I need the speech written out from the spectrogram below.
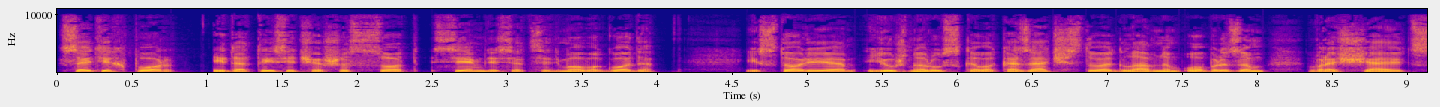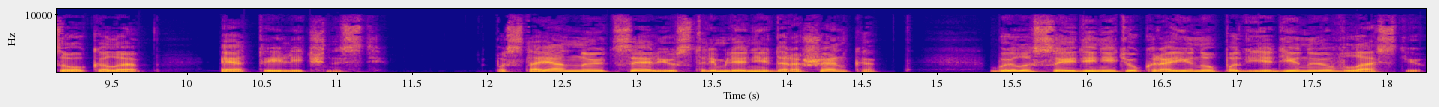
С этих пор и до 1677 года История южно-русского казачества главным образом вращается около этой личности. Постоянную целью стремлений Дорошенко было соединить Украину под единую властью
